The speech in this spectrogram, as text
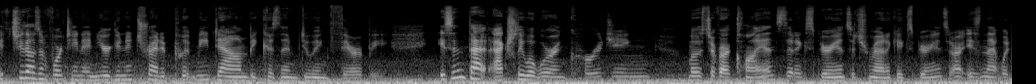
It's 2014 and you're going to try to put me down because I'm doing therapy. Isn't that actually what we're encouraging most of our clients that experience a traumatic experience? Isn't that what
